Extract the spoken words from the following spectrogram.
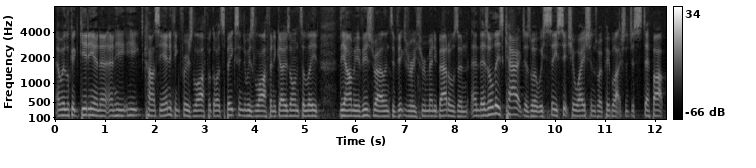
and we look at Gideon and, he, he can't see anything for his life, but God speaks into his life and he goes on to lead the army of Israel into victory through many battles. And, and there's all these characters where we see situations where people actually just step up,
